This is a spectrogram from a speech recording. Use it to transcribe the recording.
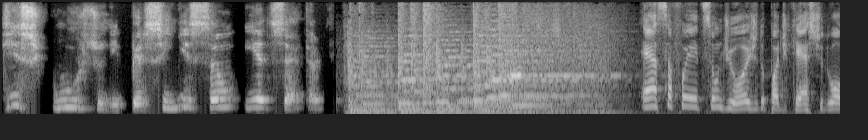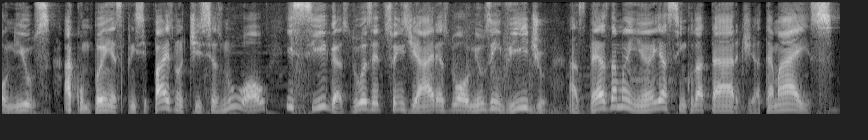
discurso de perseguição e etc. Essa foi a edição de hoje do podcast do All News. Acompanhe as principais notícias no UOL e siga as duas edições diárias do All News em vídeo, às 10 da manhã e às 5 da tarde. Até mais!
